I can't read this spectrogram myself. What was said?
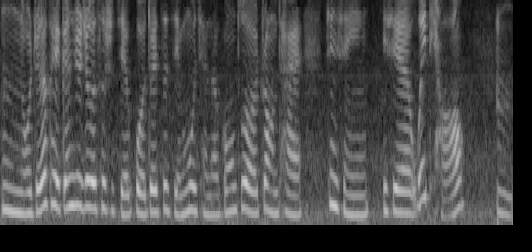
嗯，我觉得可以根据这个测试结果，对自己目前的工作状态进行一些微调。嗯，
